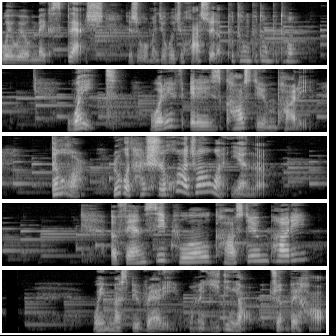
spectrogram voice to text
We will make a splash. 就是我们就会去划水了，扑通扑通扑通。Wait, what if it is costume party? 等会儿，如果它是化妆晚宴呢？A fancy pool costume party? We must be ready. 我们一定要准备好。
